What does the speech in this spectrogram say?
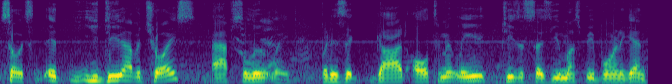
So it's it, you do have a choice? Absolutely. But is it God ultimately? Jesus says you must be born again.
